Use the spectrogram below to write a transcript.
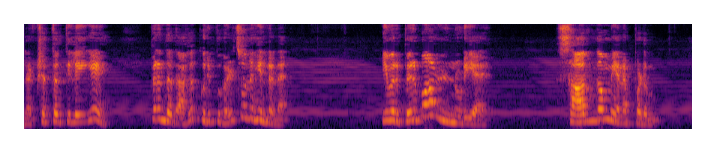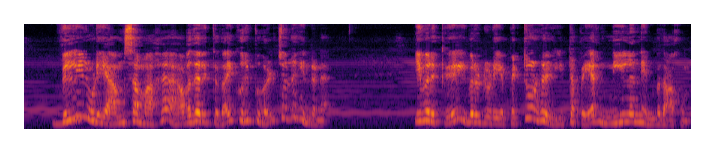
நட்சத்திரத்திலேயே பிறந்ததாக குறிப்புகள் சொல்லுகின்றன. இவர் பெருமாளினுடைய சார்கம் எனப்படும் வில்லினுடைய அம்சமாக அவதரித்ததாய் குறிப்புகள் சொல்லுகின்றன. இவருக்கு இவருடைய பெற்றோர்கள் இட்ட பெயர் நீலன் என்பதாகும்.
